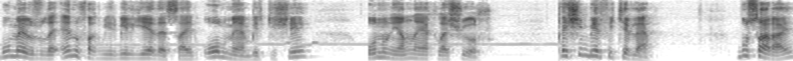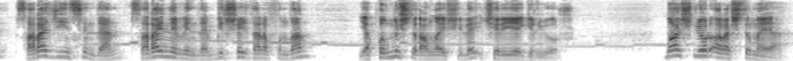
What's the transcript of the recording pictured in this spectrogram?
bu mevzuda en ufak bir bilgiye de sahip olmayan bir kişi onun yanına yaklaşıyor. Peşin bir fikirle bu saray saray cinsinden, saray nevinden bir şey tarafından yapılmıştır anlayışıyla içeriye giriyor. Başlıyor araştırmaya.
